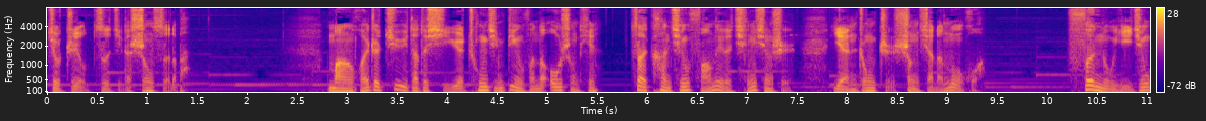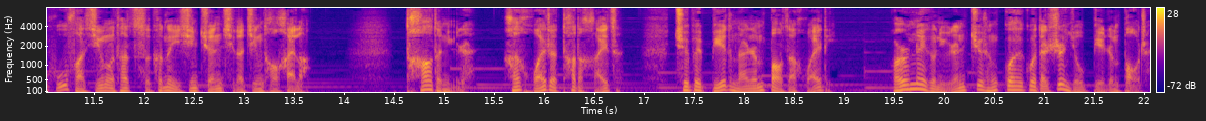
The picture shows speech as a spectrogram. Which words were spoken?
就只有自己的生死了吧。满怀着巨大的喜悦冲进病房的欧胜天。在看清房内的情形时，眼中只剩下了怒火，愤怒已经无法形容他此刻内心卷起的惊涛骇浪。他的女人还怀着他的孩子，却被别的男人抱在怀里，而那个女人居然乖乖的任由别人抱着。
